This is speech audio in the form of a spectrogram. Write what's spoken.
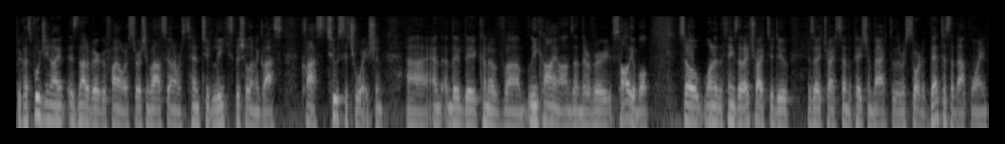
because Fuji 9 is not a very good final restoration. Glass ionomers tend to leak, especially in a glass class 2 situation. Uh, and they, they kind of um, leak ions and they're very soluble. So one of the things that I try to do is I try to send the patient back to the restorative dentist at that point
